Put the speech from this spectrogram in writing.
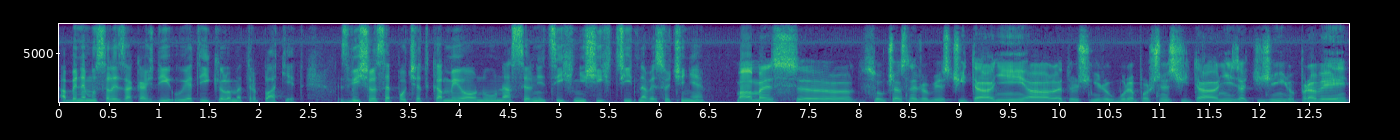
aby nemuseli za každý ujetý kilometr platit. Zvýšil se počet kamionů na silnicích nižších tříd na Vysočině? Máme s, eh, v současné době sčítání a letošní rok bude plošné sčítání zatížení dopravy.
